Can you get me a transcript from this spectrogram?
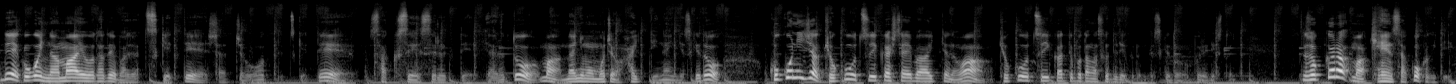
でここに名前を例えばじゃあつけて社長ってつけて作成するってやるとまあ何ももちろん入っていないんですけどここにじゃあ曲を追加したい場合っていうのは曲を追加ってボタンがすぐ出てくるんですけどプレイリストに。でそこからまあ検索をかけていく。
